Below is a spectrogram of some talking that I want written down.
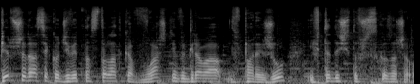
Pierwszy raz jako 19-latka właśnie wygrała w Paryżu i wtedy się to wszystko zaczęło.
